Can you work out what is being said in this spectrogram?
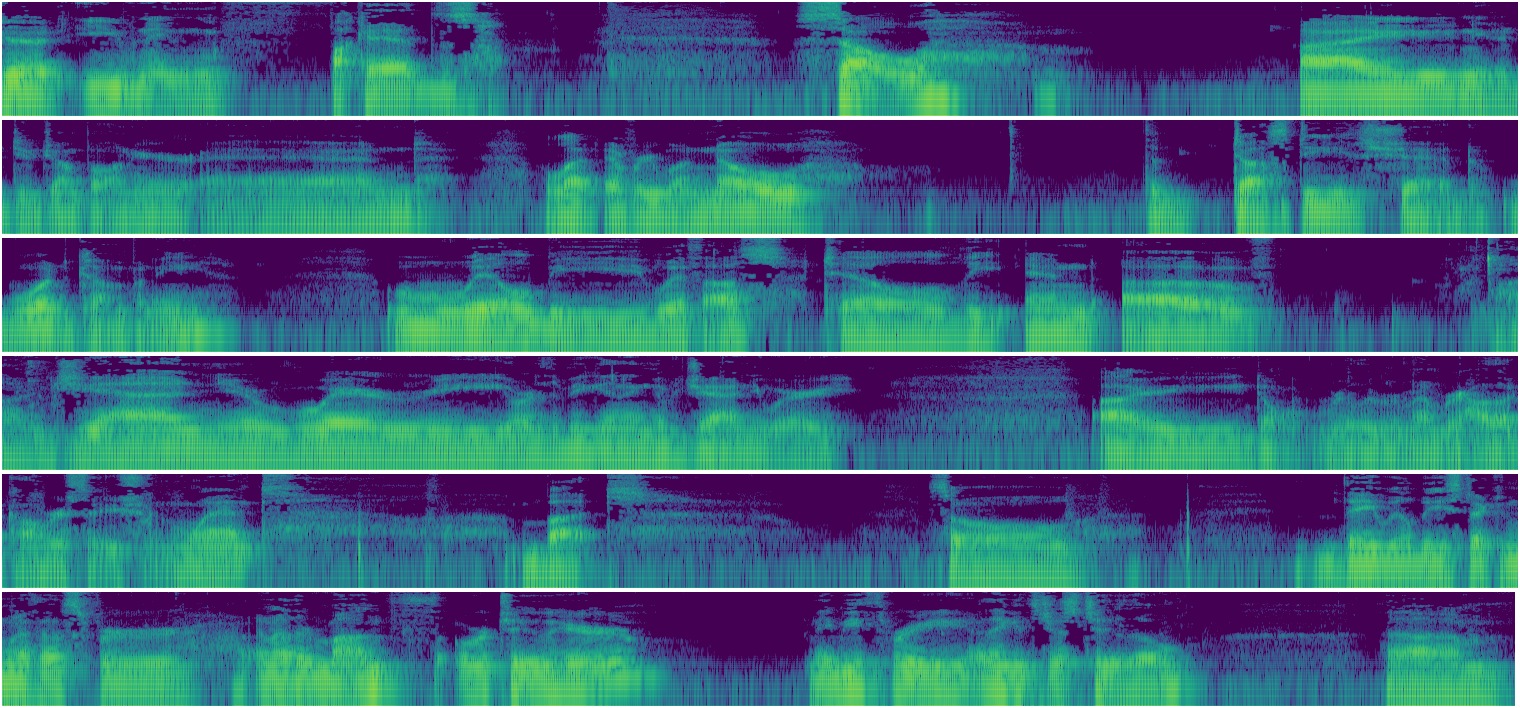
Good evening, fuckheads. So, I needed to jump on here and let everyone know the Dusty Shed Wood Company will be with us till the end of uh, January or the beginning of January. I don't really remember how that conversation went, but so they will be sticking with us for another month or two here, maybe three. I think it's just two though. Um,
